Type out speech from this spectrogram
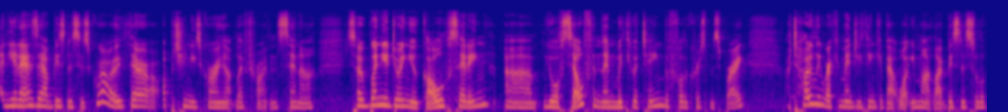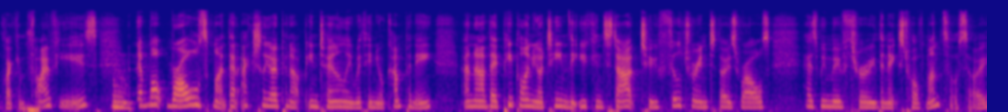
And yet, as our businesses grow, there are opportunities growing up left, right, and center. So, when you're doing your goal setting um, yourself and then with your team before the Christmas break, I totally recommend you think about what you might like business to look like in five years. Mm. And then what roles might that actually open up internally within your company? And are there people on your team that you can start to filter into those roles as we move through the next 12 months or so?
